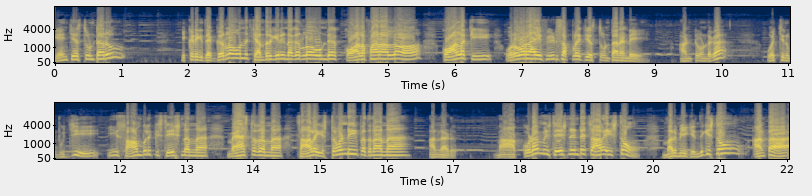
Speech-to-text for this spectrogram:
ఏం చేస్తుంటారు ఇక్కడికి దగ్గరలో ఉన్న చంద్రగిరి నగర్లో ఉండే కోళ్ళ ఫారాల్లో కోళ్ళకి ఉరవరాయి ఫీడ్ సప్లై చేస్తూ ఉంటానండి. అంటూ ఉండగా వచ్చిన బుజ్జి ఈ సాంబులకి స్టేషన్ అన్న మాస్టర్ అన్న చాలా ఇష్టమండి పెదనాన్న అన్నాడు. నాకు కూడా మీ స్టేషన్ అంటే చాలా ఇష్టం. మరి మీకు ఎందుకు ఇష్టం? అంట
